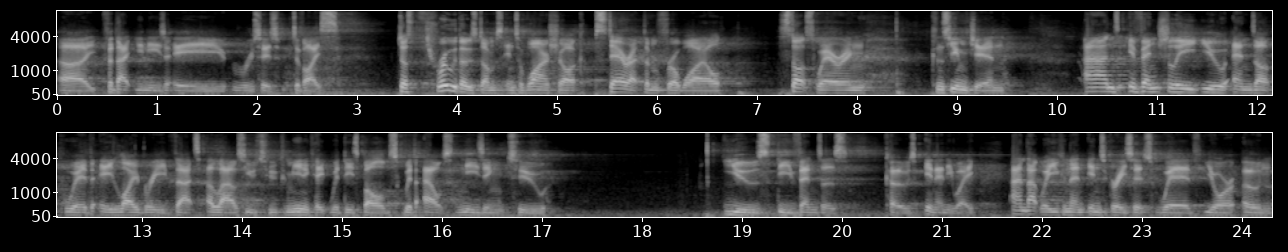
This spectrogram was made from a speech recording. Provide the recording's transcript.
Uh, for that, you need a rooted device. Just throw those dumps into Wireshark, stare at them for a while, start swearing, consume gin, and eventually you end up with a library that allows you to communicate with these bulbs without needing to use the vendor's code in any way. And that way you can then integrate it with your own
